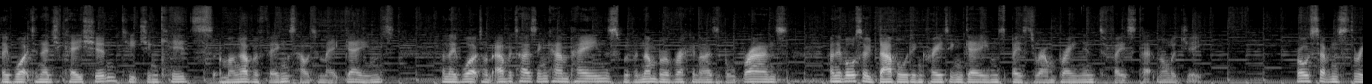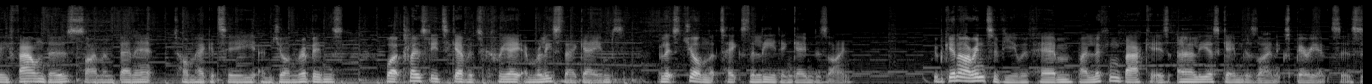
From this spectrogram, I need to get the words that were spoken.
They've worked in education, teaching kids, among other things, how to make games, and they've worked on advertising campaigns with a number of recognisable brands, and they've also dabbled in creating games based around brain interface technology. Roll7's three founders, Simon Bennett, Tom Hegarty, and John Ribbins, work closely together to create and release their games, but it's John that takes the lead in game design. We begin our interview with him by looking back at his earliest game design experiences.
